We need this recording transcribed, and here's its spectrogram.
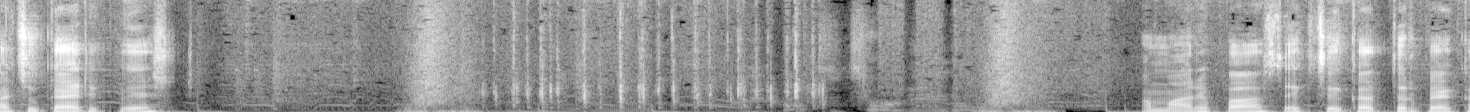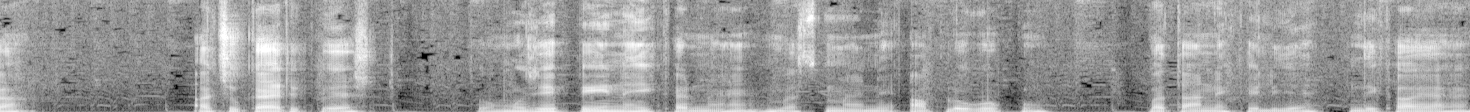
आ चुका है रिक्वेस्ट हमारे पास एक सौ इकहत्तर रुपये का आ चुका है रिक्वेस्ट तो मुझे पे नहीं करना है, बस मैंने आप लोगों को बताने के लिए दिखाया है।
